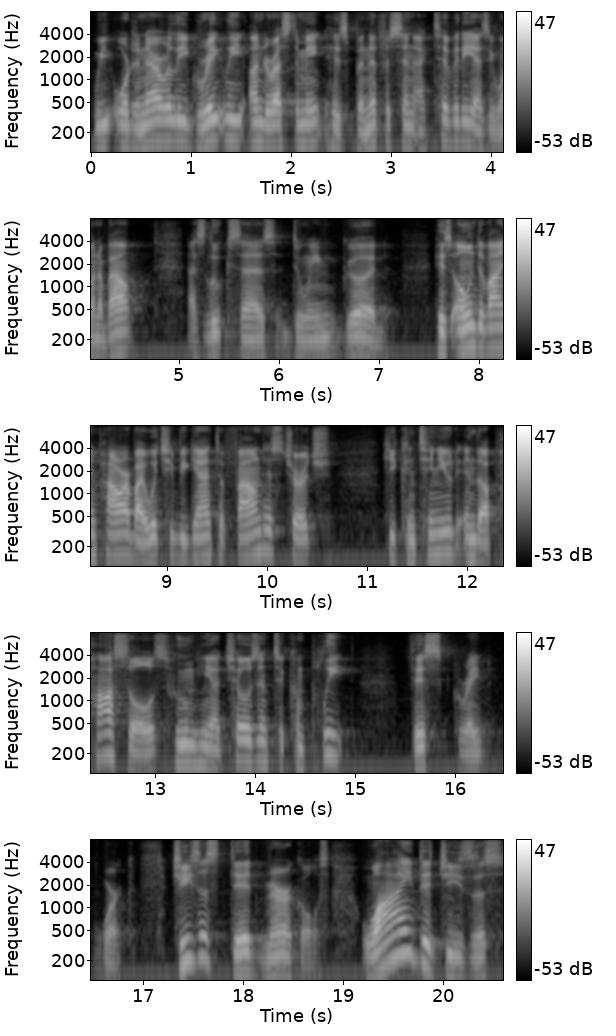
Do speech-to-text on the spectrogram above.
We ordinarily greatly underestimate his beneficent activity as he went about, as Luke says, doing good. His own divine power by which he began to found his church, he continued in the apostles whom he had chosen to complete this great work. Jesus did miracles. Why did Jesus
